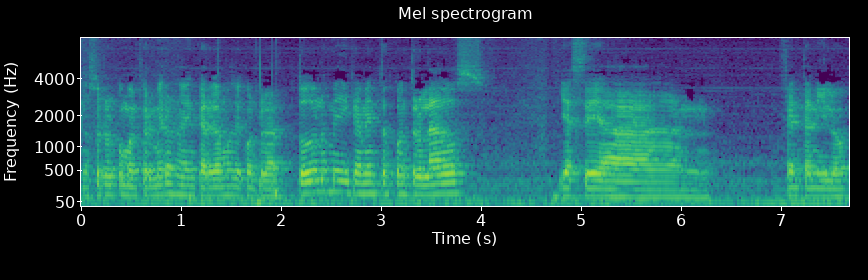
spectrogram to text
Nosotros como enfermeros nos encargamos de controlar todos los medicamentos controlados, ya sean fentanilo,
